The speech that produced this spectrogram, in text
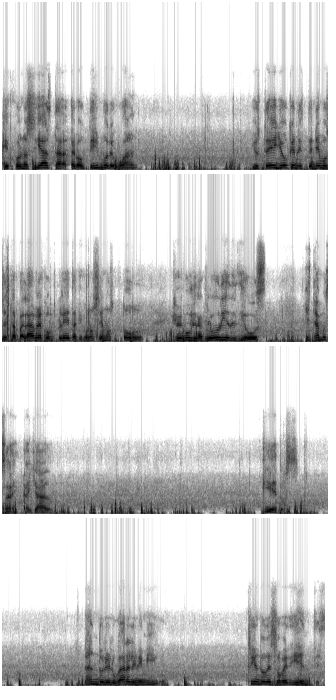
que conocía hasta el bautismo de Juan. Y usted y yo que tenemos esta palabra completa, que conocemos todo, que vemos la gloria de Dios, estamos ahí callados, quietos, dándole lugar al enemigo siendo desobedientes.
